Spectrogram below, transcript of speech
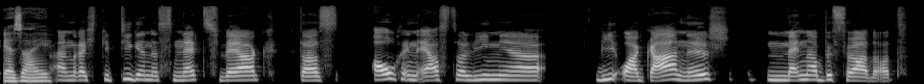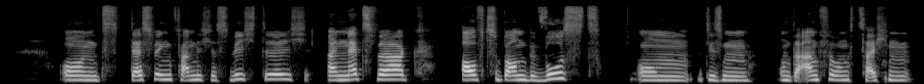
Er sei ein recht gediegenes Netzwerk, das auch in erster Linie wie organisch Männer befördert. Und deswegen fand ich es wichtig, ein Netzwerk aufzubauen, bewusst, um diesem unter Anführungszeichen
